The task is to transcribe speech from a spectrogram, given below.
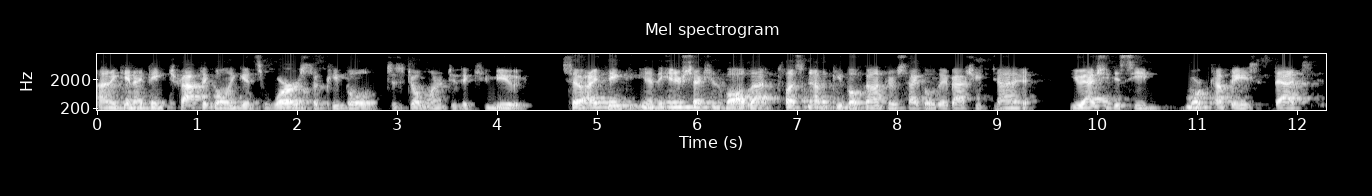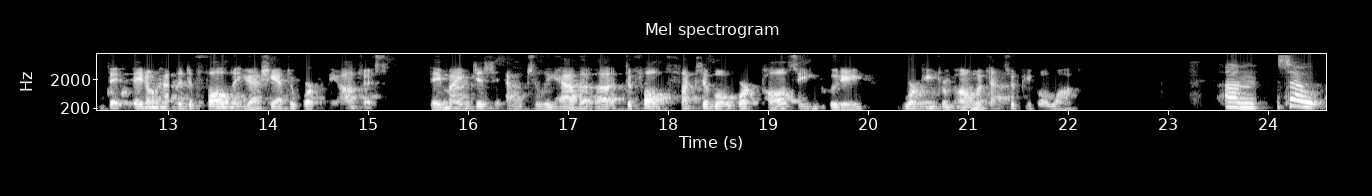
And again, I think traffic only gets worse, so people just don't want to do the commute. So I think you know the intersection of all that, plus now that people have gone through a cycle, they've actually done it. You actually just see more companies that they, they don't have the default that you actually have to work in the office. They might just absolutely have a, a default flexible work policy, including working from home if that's what people want. Um, so,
